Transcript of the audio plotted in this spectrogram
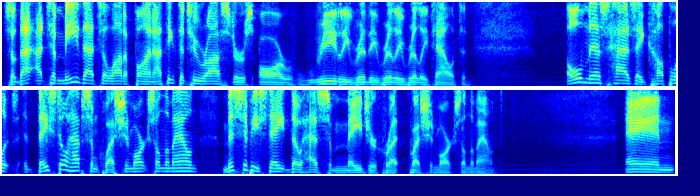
So that uh, to me, that's a lot of fun. I think the two rosters are really, really, really, really talented. Ole Miss has a couple of. They still have some question marks on the mound. Mississippi State, though, has some major question marks on the mound. And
